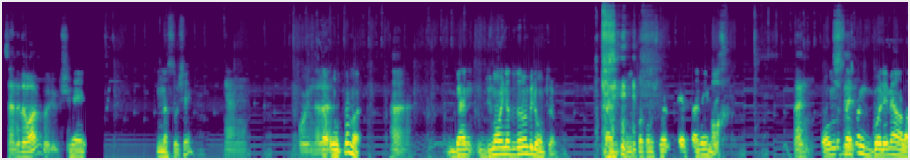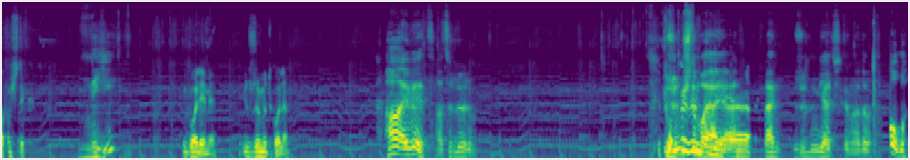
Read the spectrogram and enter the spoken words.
Sende de var mı böyle bir şey? Ne? Nasıl şey? Yani Ha, oyunlara... unutma mı? Ha. Ben dün oynadığımı bile unutuyorum. Ben unutma konusunda efsaneyim de. Ah. Ben Onun dışında işte- son golemi ağlatmıştık. neyi? Golemi. Zümrüt golem. Ha evet hatırlıyorum. Çok Üzülmüştüm bayağı ya. Ben üzüldüm gerçekten arada. Allah.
